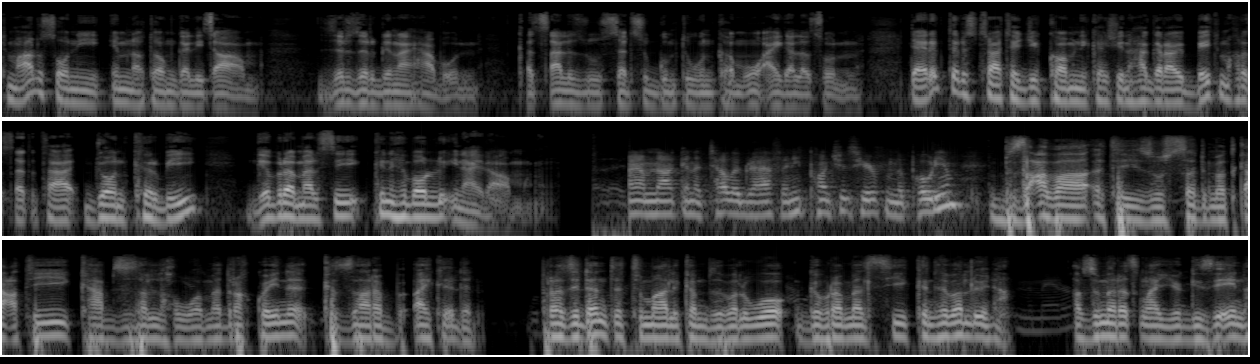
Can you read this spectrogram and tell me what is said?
ትማል ሶኒ እምነቶም ገሊጾም ዝርዝር ግን ኣይሃቡን። ቀጻሊ ዝውሰድ ስጉምቲ እውን ከምኡ ኣይገለጹን ዳይረክተር ስትራቴጂክ ኮሚኒኬሽን ሃገራዊ ቤት ምኽሪ ጸጥታ ጆን ክርቢ ግብረ መልሲ ክንህበሉ ኢና ኢሎም ብዛዕባ እቲ ዝውሰድ መጥቃዕቲ ካብዚ ዘለኽዎ መድረኽ ኮይነ ክዛረብ ኣይክእልን። ፕረዚደንት ትማሊ ከም ዝበልዎ ግብረ መልሲ ክንህበሉ ኢና። ኣብ ዝመረጽናዮ ግዜ ኢና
